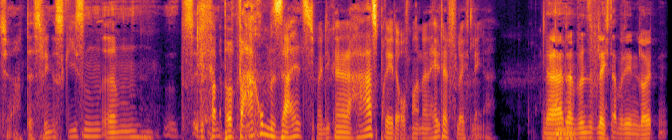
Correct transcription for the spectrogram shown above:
Tja, deswegen ist Gießen ähm, das Elefant. Aber warum Salz? Ich meine, die können ja Haarspray drauf machen, dann hält das vielleicht länger. na, Mhm. dann würden sie vielleicht aber den Leuten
